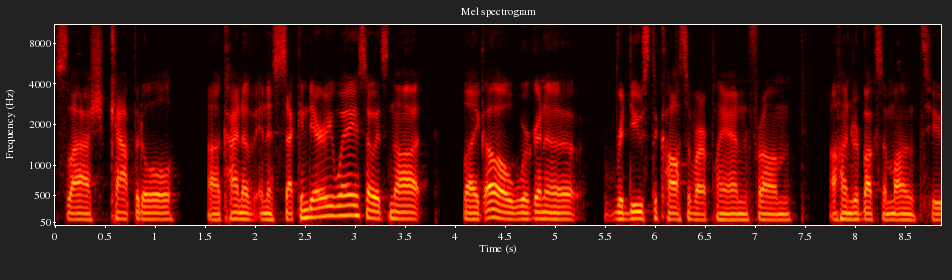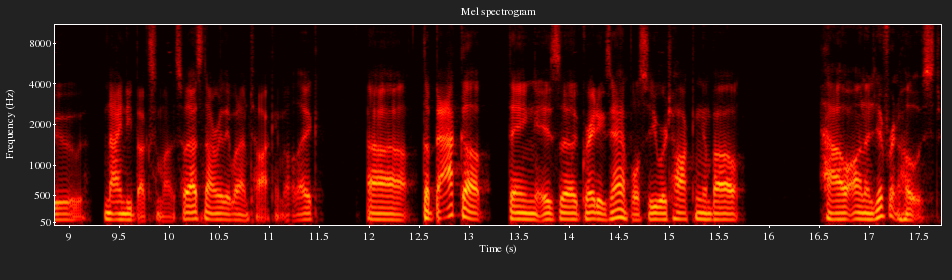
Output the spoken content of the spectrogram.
slash capital uh, kind of in a secondary way. So it's not like, oh, we're gonna reduce the cost of our plan from a hundred bucks a month to ninety bucks a month. So that's not really what I'm talking about. Like uh, the backup thing is a great example. So you were talking about how on a different host,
